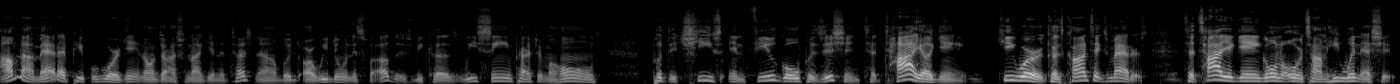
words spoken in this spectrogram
I'm not mad at people who are getting on Josh for not getting a touchdown, but are we doing this for others? Because we seen Patrick Mahomes put the Chiefs in field goal position to tie a game. Keyword, because context matters. Yeah. To tie a game going to overtime, he win that shit.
